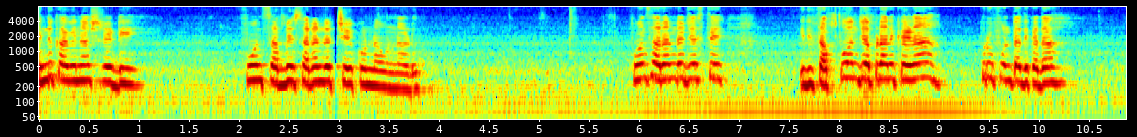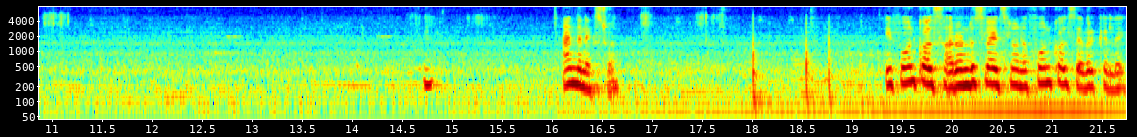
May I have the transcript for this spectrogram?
ఎందుకు Avinash Reddy phone submit surrender చేయకుండా ఉన్నాడు? ఫోన్ సరెండర్ చేస్తే ఇది తప్పు అని చెప్పడానికైనా ప్రూఫ్ ఉంటుంది కదా. అండ్ ద నెక్స్ట్ వన్ ఈ ఫోన్ కాల్స్ ఆ రెండు స్లైడ్స్లో ఉన్న ఫోన్ కాల్స్ ఎవరికి వెళ్ళాయి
